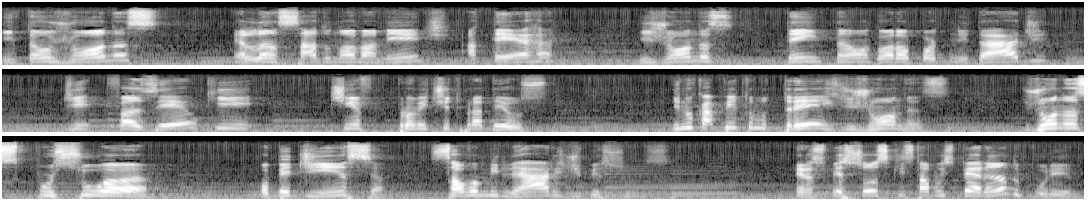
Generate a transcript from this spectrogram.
Então Jonas é lançado novamente à terra. E Jonas tem então agora a oportunidade de fazer o que tinha prometido para Deus. E no capítulo 3 de Jonas, Jonas, por sua obediência, salva milhares de pessoas. Eram as pessoas que estavam esperando por ele.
